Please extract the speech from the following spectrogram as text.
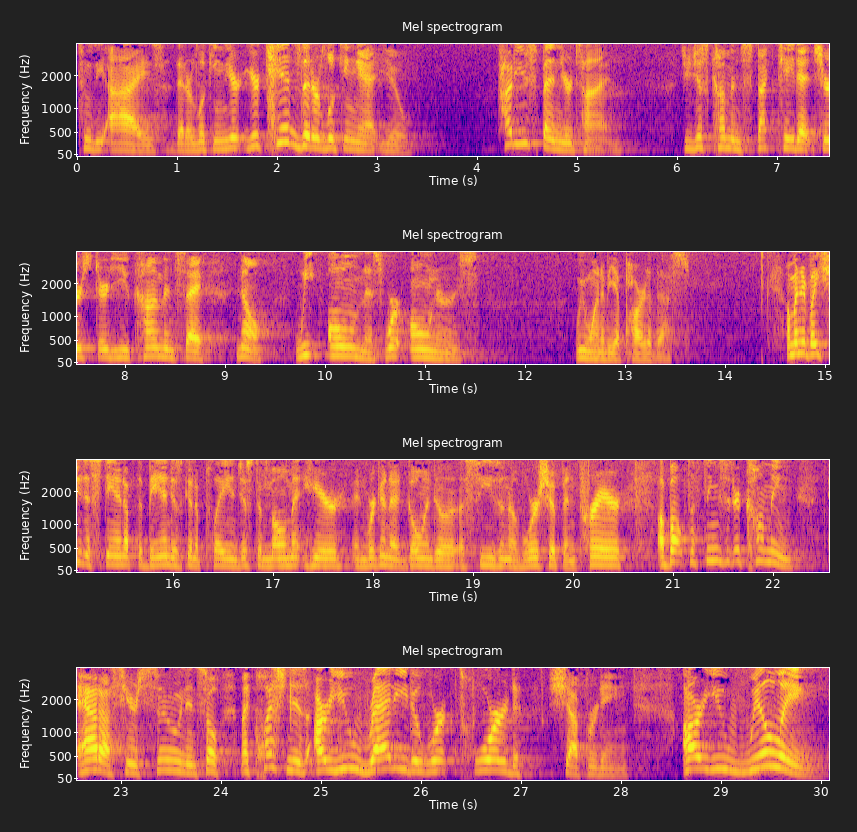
to the eyes that are looking, your, your kids that are looking at you. How do you spend your time? Do you just come and spectate at church, or do you come and say, no, we own this, we're owners we want to be a part of this. I'm going to invite you to stand up. The band is going to play in just a moment here, and we're going to go into a season of worship and prayer about the things that are coming at us here soon. And so, my question is Are you ready to work toward shepherding? Are you willing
